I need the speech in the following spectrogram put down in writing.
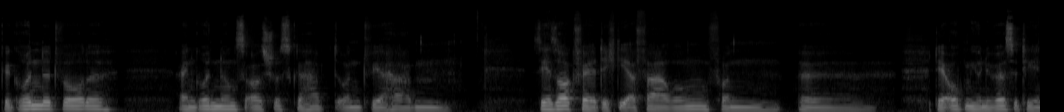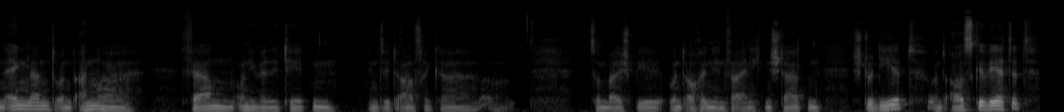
gegründet wurde, einen Gründungsausschuss gehabt und wir haben sehr sorgfältig die Erfahrungen von äh, der Open University in England und anderer Fernuniversitäten in Südafrika zum Beispiel und auch in den Vereinigten Staaten studiert und ausgewertet.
